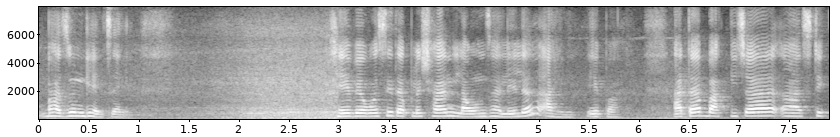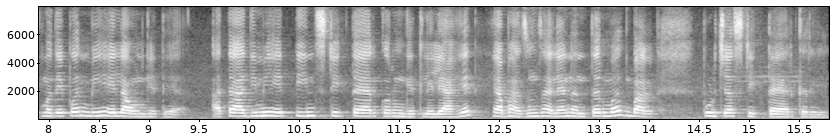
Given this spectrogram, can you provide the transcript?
भाजून घ्यायचं आहे हे व्यवस्थित आपलं छान लावून झालेलं आहे. हे पहा. आता बाकीच्या स्टिकमध्ये पण मी हे लावून घेते. आता आधी मी हे तीन स्टिक तयार करून घेतलेले आहेत. ह्या भाजून झाल्यानंतर मग बा पुढच्या स्टिक तयार करेल.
